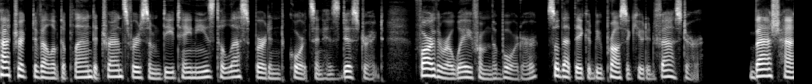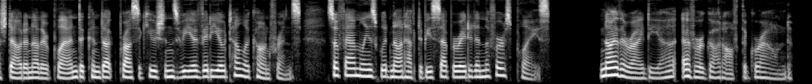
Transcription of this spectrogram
Patrick developed a plan to transfer some detainees to less burdened courts in his district, farther away from the border, so that they could be prosecuted faster. Bash hashed out another plan to conduct prosecutions via video teleconference, so families would not have to be separated in the first place. Neither idea ever got off the ground.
